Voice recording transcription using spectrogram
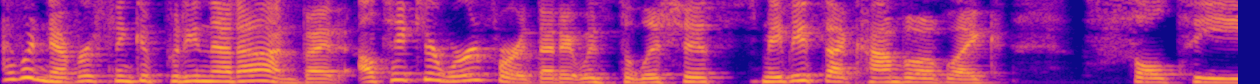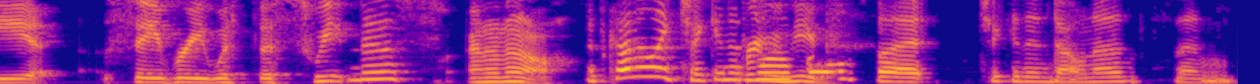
I would never think of putting that on, but I'll take your word for it that it was delicious. Maybe it's that combo of like salty, savory with the sweetness. I don't know. It's kind of like chicken and Pretty waffles, neat. but chicken and donuts and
